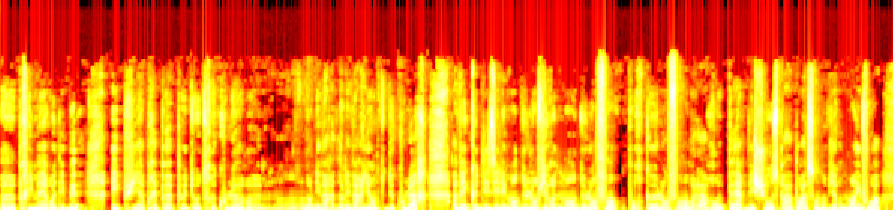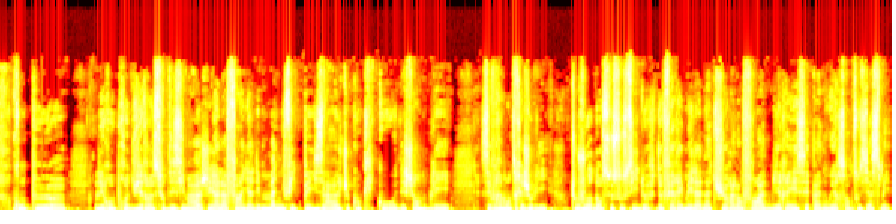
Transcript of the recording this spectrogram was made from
euh, primaire au début, et puis après peu à peu d'autres couleurs euh, dans, les dans les variantes de couleurs, avec des éléments de l'environnement de l'enfant pour que l'enfant voilà repère des choses par rapport à son environnement et voit qu'on peut euh, les reproduire sur des images. Et à la fin, il y a des magnifiques paysages de coquelicots, des champs de blé. C'est vraiment très joli, toujours dans ce souci de, de faire aimer la nature à l'enfant, admirer, s'épanouir, s'enthousiasmer.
